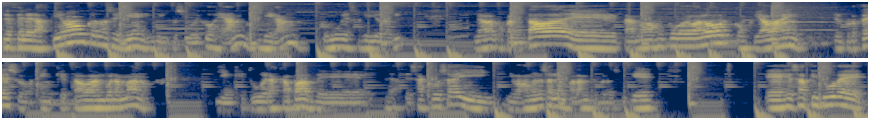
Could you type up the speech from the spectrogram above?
de aceleración con no sé quién, y si voy cojeando, llegando, ¿cómo voy a salir yo de aquí? Nada, pues calentabas, eh, te armabas un poco de valor, confiabas en el proceso, en que estabas en buenas manos y en que tú eras capaz de, hacer esas cosas y, más o menos salían para adelante. Pero sí que es esa actitud de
